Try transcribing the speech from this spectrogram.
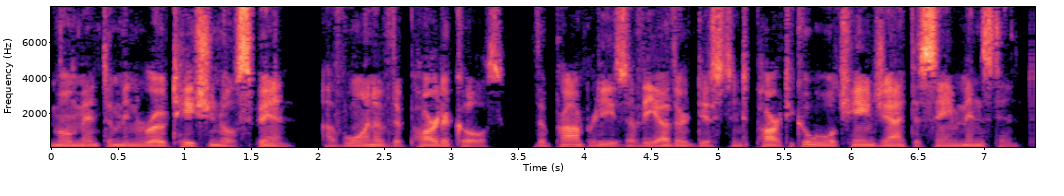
momentum and rotational spin, of one of the particles, the properties of the other distant particle will change at the same instant.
